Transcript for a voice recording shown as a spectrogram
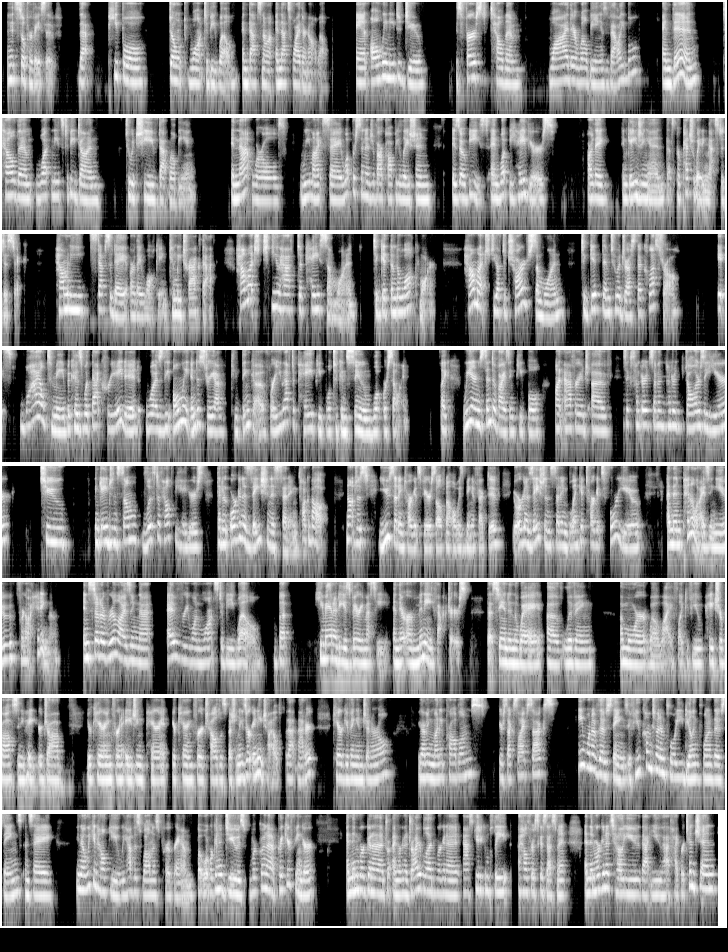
and it's still pervasive, that people don't want to be well. And that's not, and that's why they're not well. And all we need to do is first tell them why their well being is valuable, and then tell them what needs to be done to achieve that well being. In that world, we might say, what percentage of our population is obese and what behaviors are they engaging in that's perpetuating that statistic? How many steps a day are they walking? Can we track that? How much do you have to pay someone to get them to walk more? How much do you have to charge someone to get them to address their cholesterol? It's wild to me because what that created was the only industry I can think of where you have to pay people to consume what we're selling. Like we are incentivizing people on average of $600, $700 a year to engage in some list of health behaviors that an organization is setting. Talk about not just you setting targets for yourself, not always being effective, your organization setting blanket targets for you and then penalizing you for not hitting them. Instead of realizing that everyone wants to be well, but humanity is very messy and there are many factors that stand in the way of living a more well life. Like if you hate your boss and you hate your job, you're caring for an aging parent, you're caring for a child with special needs, or any child for that matter, caregiving in general, you're having money problems, your sex life sucks, any one of those things, if you come to an employee dealing with one of those things and say, you know, we can help you, we have this wellness program, but what we're going to do is we're going to prick your finger and then we're going to and we're going to draw your blood we're going to ask you to complete a health risk assessment and then we're going to tell you that you have hypertension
